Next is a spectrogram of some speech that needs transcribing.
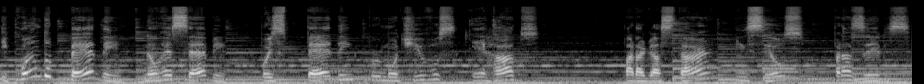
E quando pedem, não recebem, pois pedem por motivos errados para gastar em seus prazeres.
